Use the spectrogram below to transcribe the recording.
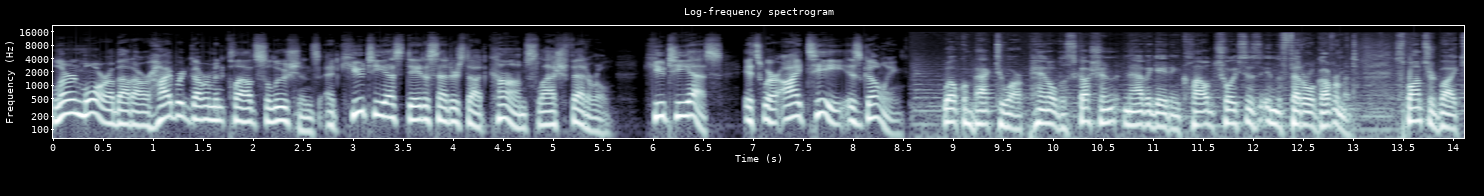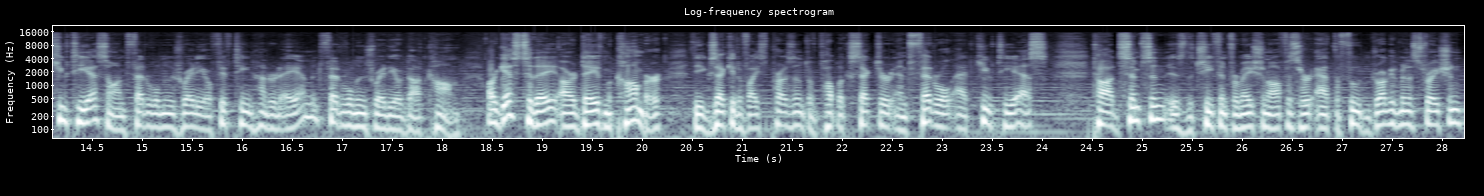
Learn more about our hybrid government cloud solutions at qtsdatacenters.com/federal. QTS, it's where IT is going. Welcome back to our panel discussion, Navigating Cloud Choices in the Federal Government, sponsored by QTS on Federal News Radio 1500 AM and federalnewsradio.com. Our guests today are Dave McOmber, the Executive Vice President of Public Sector and Federal at QTS. Todd Simpson is the Chief Information Officer at the Food and Drug Administration,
